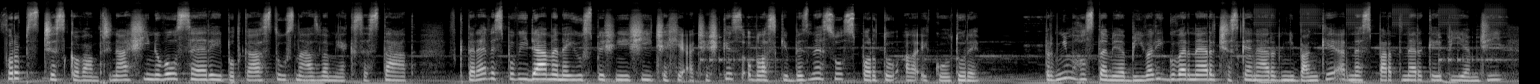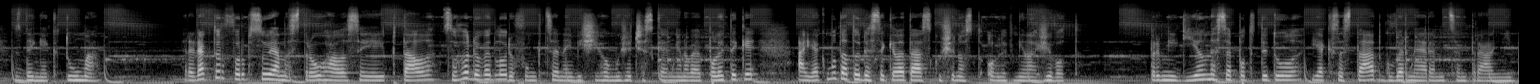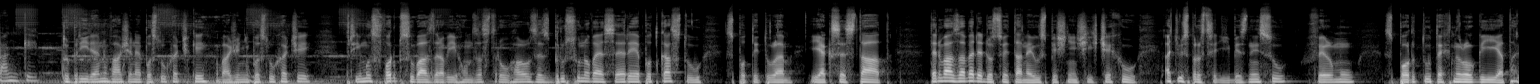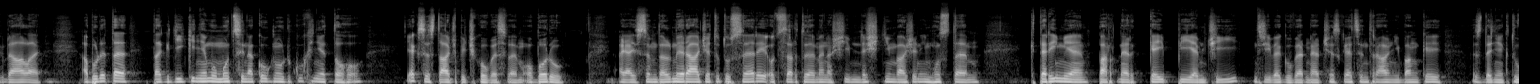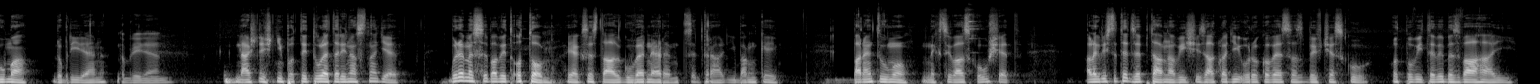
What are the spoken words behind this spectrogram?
Forbes Česko vám přináší novou sérii podcastů s názvem Jak se stát, v které vyspovídáme nejúspěšnější Čechy a Češky z oblasti biznesu, sportu, ale i kultury. Prvním hostem je bývalý guvernér České národní banky a dnes partner KPMG Zdeněk Tůma. Redaktor Forbesu Jan Strouhal se jej ptal, co ho dovedlo do funkce nejvyššího muže české měnové politiky a jak mu tato desetiletá zkušenost ovlivnila život. První díl nese podtitul Jak se stát guvernérem centrální banky. Dobrý den, vážené posluchačky, vážení posluchači. Přímo z Forbesu vás zdraví Honza Strouhal ze zbrusu nové série podcastů s podtitulem Jak se stát. Ten vás zavede do světa nejúspěšnějších Čechů, ať už z prostředí biznisu, filmu, sportu, technologií a tak dále. A budete tak díky němu moci nakouknout do toho, jak se stát špičkou ve svém oboru. A já jsem velmi rád, že tuto sérii odstartujeme naším dnešním váženým hostem, kterým je partner KPMG, dříve guvernér České centrální banky, Zdeněk Tůma. Dobrý den. Dobrý den. Náš dnešní podtitul je tedy na snadě. Budeme se bavit o tom, jak se stát guvernérem centrální banky. Pane Tůmo, nechci vás zkoušet, ale když se teď zeptám na výši základní úrokové sazby v Česku, odpovíte vy bez váhání.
